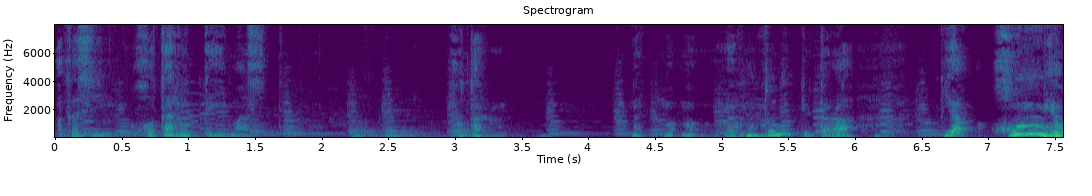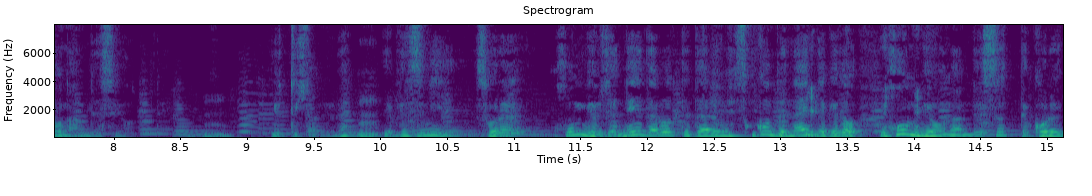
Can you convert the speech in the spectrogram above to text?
私、ホタルって言います。ホタル？ね、ま、ま、え、本当に？って言ったら、いや、本名なんですよってうん。言ってきたんだよね。うんいや、別に、それ、本名じゃねえだろって誰も突っ込んでないんだけど、本名なんですって、これ、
